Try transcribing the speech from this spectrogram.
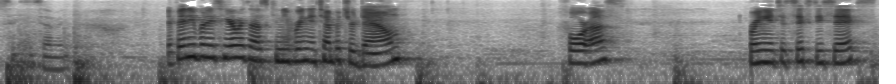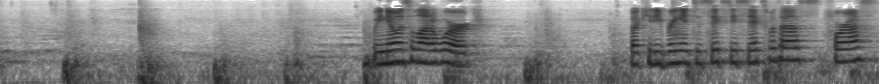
67. If anybody's here with us, can you bring the temperature down for us? Bring it to 66. We know it's a lot of work, but can you bring it to 66 with us for us?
